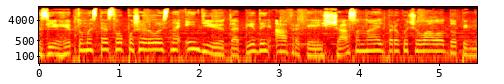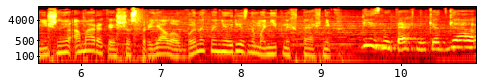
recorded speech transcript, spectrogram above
З Єгипту мистецтво поширилось на Індію та південь Африки і з часом навіть перекочувало до Північної Америки, що сприяло виникненню різноманітних технік. Різні техніки для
